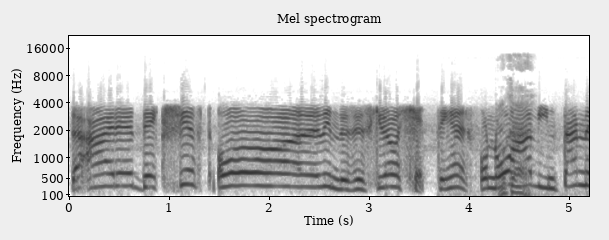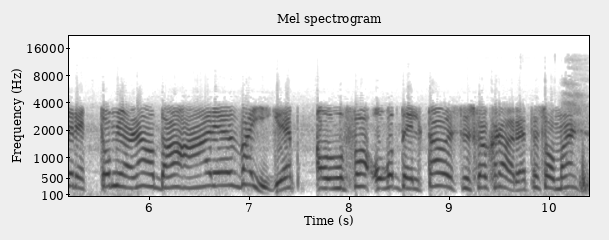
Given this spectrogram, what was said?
det er eh, dekkskift og vindusviskere og kjettinger. For nå okay. er vinteren rett om hjørnet, og da er eh, veigrep alfa og delta hvis du skal klare deg til sommeren.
